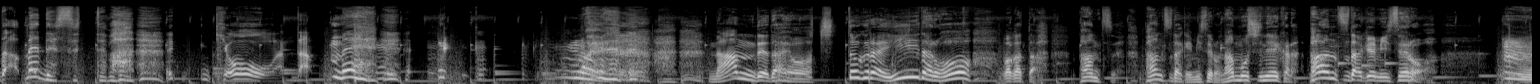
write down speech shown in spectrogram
ダメですってば。今日はダメうなんでだよ。ちっとぐらいいいだろ。わかった。パンツ。パンツだけ見せろ。何もしねえから。パンツだけ見せろ。うん。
